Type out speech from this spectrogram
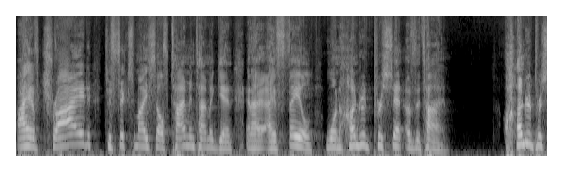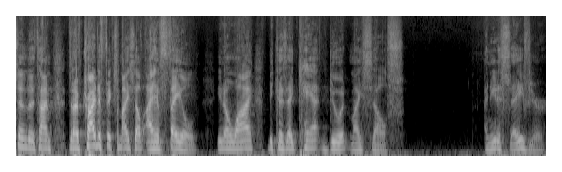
I have tried to fix myself time and time again, and I, have failed 100% of the time. 100% of the time that I've tried to fix myself, I have failed. You know why? Because I can't do it myself. I need a Savior.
